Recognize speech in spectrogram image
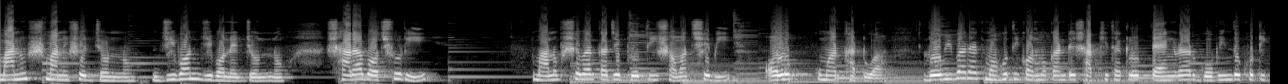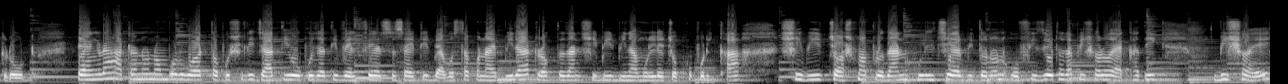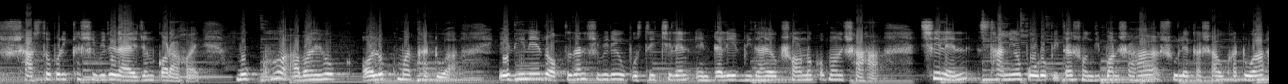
মানুষ মানুষের জন্য, জীবন জীবনের জন্য। সারা বছরই মানব সেবার কাজে ব্রতী, সমাজসেবী অলোক কুমার খাটুয়া। রবিবার এক মহতি কর্মকাণ্ডে সাক্ষী থাকল ট্যাংরার গোবিন্দ খটিক রোড। ট্যাংরা আটান্ন নম্বর ওয়ার্ড তপশিলি জাতীয় উপজাতি ওয়েলফেয়ার সোসাইটির ব্যবস্থাপনায় বিরাট রক্তদান শিবির, বিনামূল্যে চক্ষু পরীক্ষা শিবির, চশমা প্রদান, হুইল চেয়ার বিতরণ ও ফিজিওথেরাপি সহ একাধিক বিষয়ে স্বাস্থ্য পরীক্ষা শিবিরের আয়োজন করা হয়। মুখ্য আবাহক অলোক কুমার খাটুয়া এদিনে রক্তদান শিবিরে উপস্থিত ছিলেন এন্টালির বিধায়ক স্বর্ণকমল সাহা, ছিলেন স্থানীয় পৌরপিতা সন্দীপন সাহা, সুলেখা সাউ খাটুয়া,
